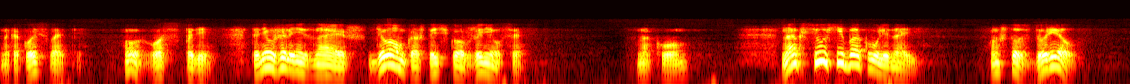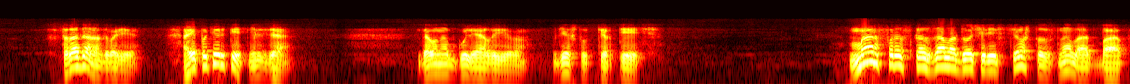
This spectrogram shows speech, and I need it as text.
«На какой свадьбе?» «О, Господи! Ты неужели не знаешь? Демка Штычков женился». «На ком?» «На Ксюхе Бакулиной». «Он что, сдурел?» «Страда на дворе, а и потерпеть нельзя». «Да он обгулял ее. Где ж тут терпеть?» Марфа рассказала дочери все, что знала от баб.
